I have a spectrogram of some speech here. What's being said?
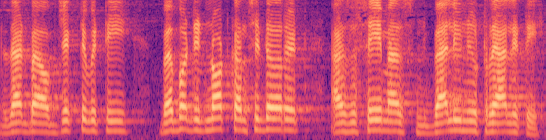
that by objectivity, Weber did not consider it as the same as value neutrality.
